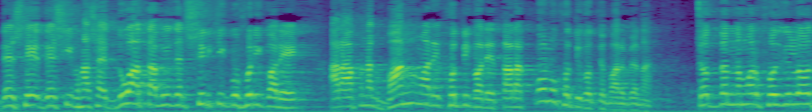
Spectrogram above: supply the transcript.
দেশে দেশি ভাষায় দোয়া তাবিজের সিরকি কুফরি করে আর আপনাকে বান মারে ক্ষতি করে, তারা কোনো ক্ষতি করতে পারবে না। চোদ্দ নম্বর ফজিলত,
